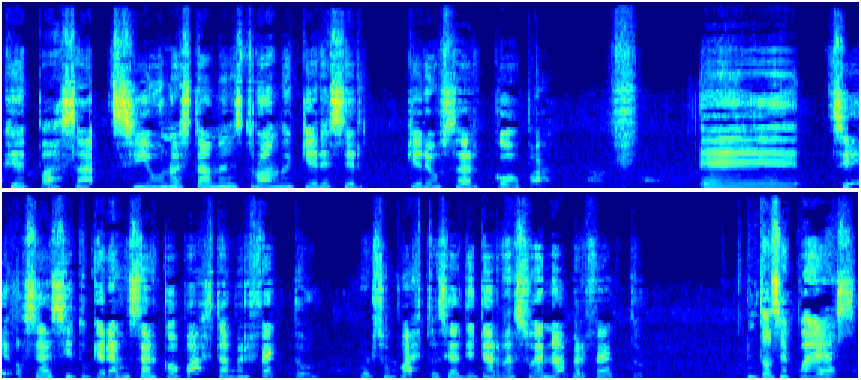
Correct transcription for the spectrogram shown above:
¿Qué pasa si uno está menstruando y quiere ser, quiere usar copa? Eh, sí, o sea, si tú quieres usar copa está perfecto, por supuesto. Si a ti te resuena, perfecto. Entonces puedes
